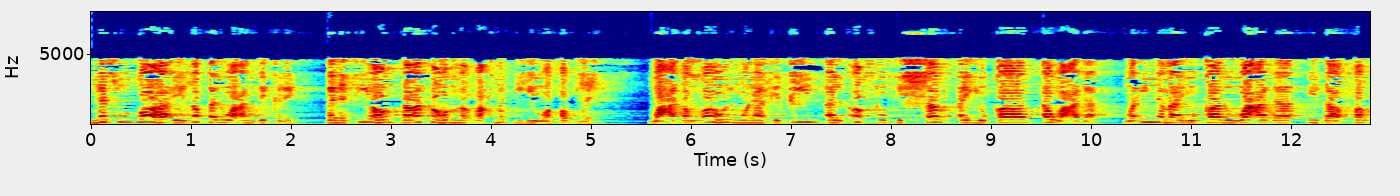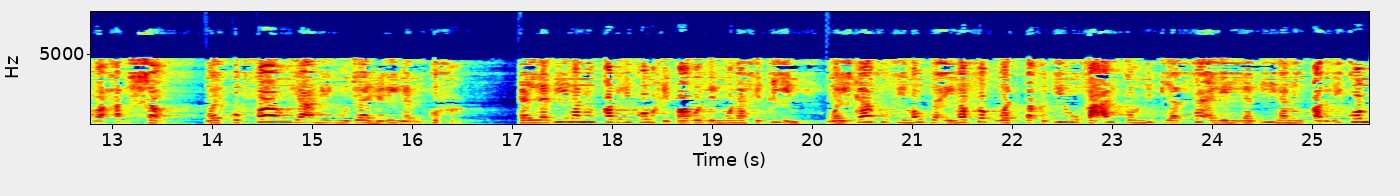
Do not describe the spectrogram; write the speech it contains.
نسوا الله أي غفلوا عن ذكره فنسيهم تركهم من رحمته وفضله. وعد الله المنافقين الأصل في الشر أن يقال أوعد وإنما يقال وعد إذا صرح بالشر. والكفار يعني المجاهرين بالكفر. كالذين من قبلكم خطاب للمنافقين والكاف في موضع نصب والتقدير فعلتم مثل فعل الذين من قبلكم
